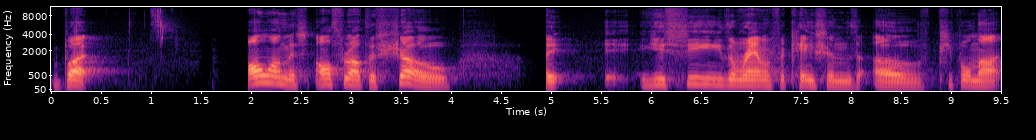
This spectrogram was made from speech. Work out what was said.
But all along this, all throughout this show, you see the ramifications of people not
